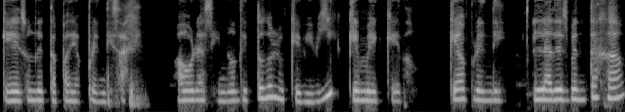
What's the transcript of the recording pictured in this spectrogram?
que es una etapa de aprendizaje. Ahora sí, ¿no? De todo lo que viví, ¿qué me quedo? ¿Qué aprendí? La desventaja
